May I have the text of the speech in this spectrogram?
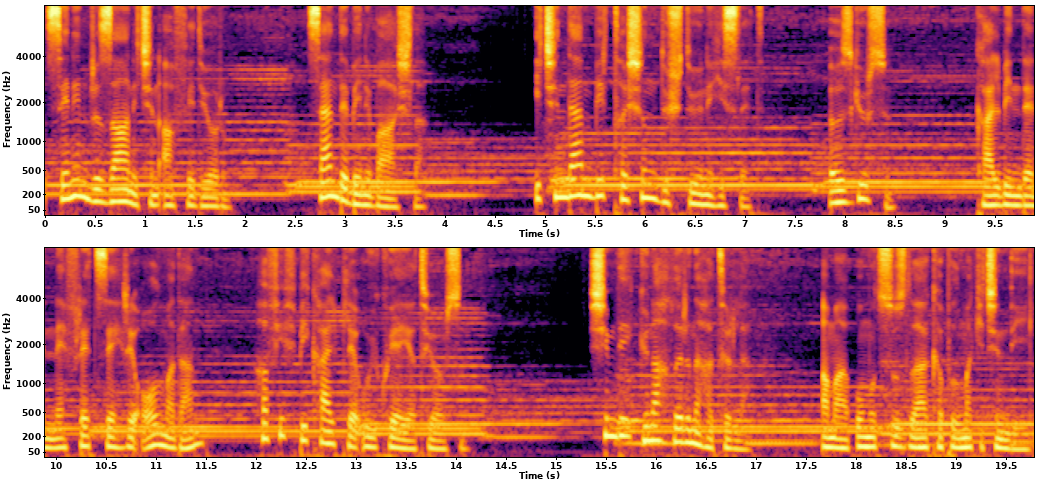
senin rızan için affediyorum. Sen de beni bağışla. İçinden bir taşın düştüğünü hisset. Özgürsün. Kalbinde nefret zehri olmadan hafif bir kalple uykuya yatıyorsun. Şimdi günahlarını hatırla. Ama umutsuzluğa kapılmak için değil,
